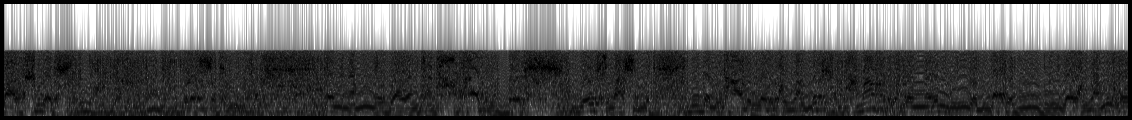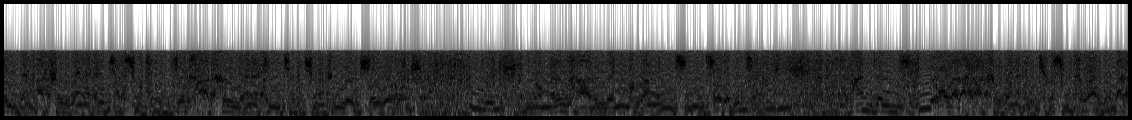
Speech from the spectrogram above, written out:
bazısını da eksik. En önemli mevzulardan bir hata edilmek diyoruz ki bak şimdi biz de bu tabirleri kullandık. Ama onların diliyle bidat ehlinin diliyle kullandık. O yüzden akıl ve nakil çatışması yoksa akıl ve nakil çatışması diye bir şey yoktur. Biz onların tabirlerini kullandığımız için söyledik. Ancak nispi olarak akıl ve nakil çatışması vardır. Bak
